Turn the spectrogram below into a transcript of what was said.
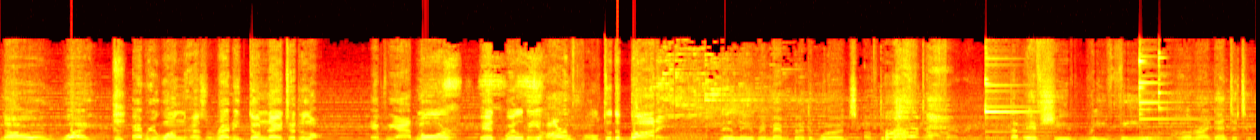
No way! Everyone has already donated a lot. If we add more, it will be harmful to the body. Lily remembered the words of the bathtub fairy that if she revealed her identity,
